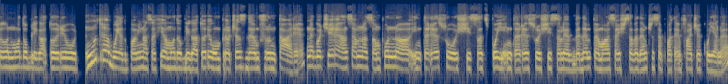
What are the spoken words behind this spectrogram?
în mod obligatoriu, nu trebuie, după mine, să fie în mod obligatoriu un proces de înfruntare. Negocierea înseamnă să împun uh, interesul și să-ți pui interesul și să le vedem pe masă și să vedem ce se poate face cu ele.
